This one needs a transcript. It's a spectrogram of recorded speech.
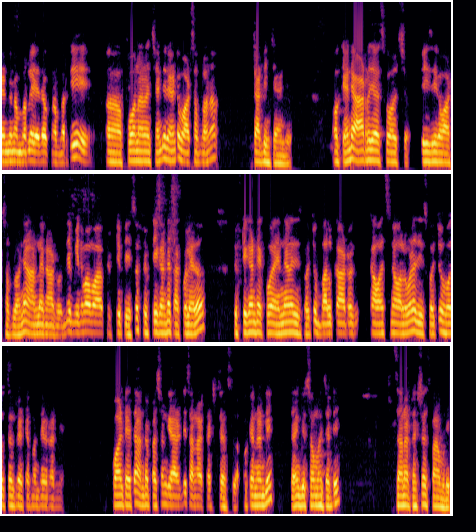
రెండు నెంబర్లో ఏదో ఒక నెంబర్కి ఫోన్ అనొచ్చండి. లేదంటే వాట్సాప్లోనో చాటింగ్ చేయండి. ఓకే అండి ఆర్డర్ చేసుకోవచ్చు. ఈజీగా వాట్సాప్లోనే ఆన్లైన్ ఆర్డర్ ఉంది. మినిమం ఫిఫ్టీ పీస్ ఫిఫ్టీ కంటే తక్కువ లేదు. ఫిఫ్టీ కంటే ఎక్కువ ఎన్నైనా తీసుకోవచ్చు. బల్క్ ఆర్డర్ కావాల్సిన వాళ్ళు కూడా తీసుకోవచ్చు. హోల్సేల్ రేట్ మన దగ్గర అన్ని. క్వాలిటీ అయితే హండ్రెడ్ పర్సెంట్ గ్యారంటీ. సనా టెక్స్టైల్స్లో ఓకేనండి? థ్యాంక్ యూ సో మచ్ అండి. సనా టెక్స్టైల్స్ కామెడీ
